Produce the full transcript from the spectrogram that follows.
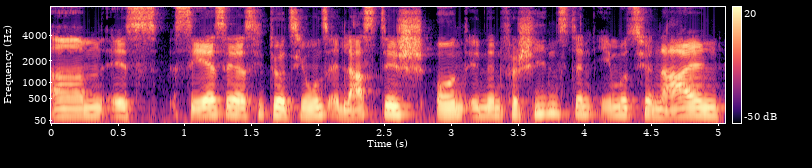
ähm, es sehr, sehr situationselastisch und in den verschiedensten emotionalen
